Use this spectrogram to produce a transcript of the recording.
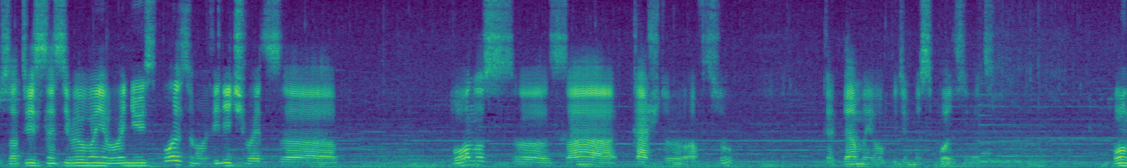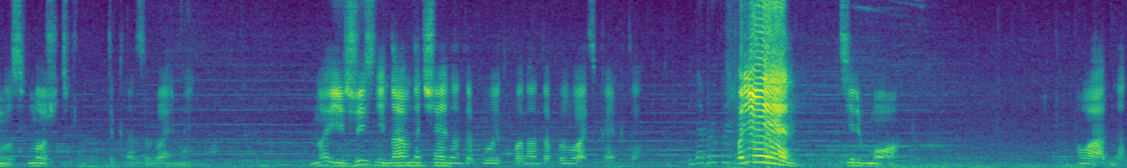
Соответственно, если мы его не используем, увеличивается бонус э, за каждую овцу, когда мы его будем использовать. Бонус множитель, так называемый. Но и жизни нам вначале надо будет понадобывать как-то. Блин! Дерьмо. Ладно.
